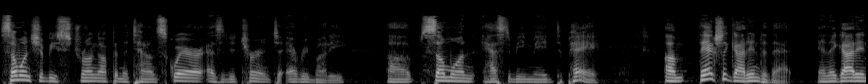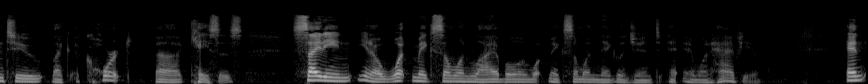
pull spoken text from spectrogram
someone should be strung up in the town square as a deterrent to everybody. Uh, someone has to be made to pay. Um, they actually got into that, and they got into like court uh, cases, citing you know what makes someone liable and what makes someone negligent and, and what have you. And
